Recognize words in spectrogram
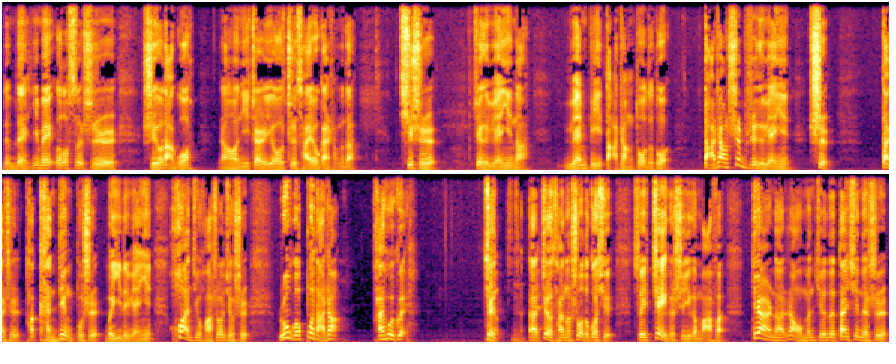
对不对？因为俄罗斯是石油大国，然后你这儿又制裁又干什么的？其实这个原因呢，远比打仗多得多。打仗是不是这个原因？是，但是它肯定不是唯一的原因。换句话说，就是如果不打仗还会贵，这呃这才能说得过去。所以这个是一个麻烦。第二呢，让我们觉得担心的是，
